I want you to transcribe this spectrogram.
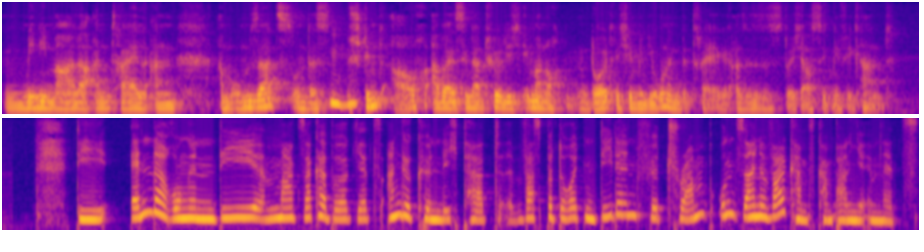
minimaler Anteil an, am Umsatz und das mhm. stimmt auch, aber es sind natürlich immer noch deutliche Millionenbeträge. Also es ist durchaus signifikant. Die Änderungen, die Mark Zuckerberg jetzt angekündigt hat, was bedeuten die denn für Trump und seine Wahlkampfkampagne im Netz?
